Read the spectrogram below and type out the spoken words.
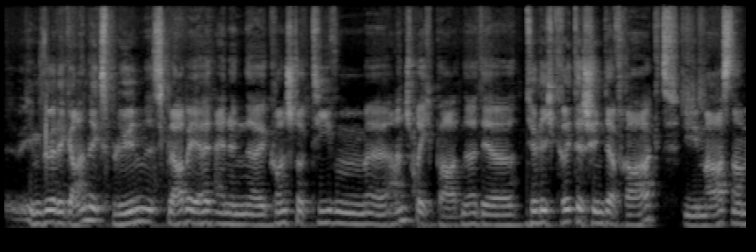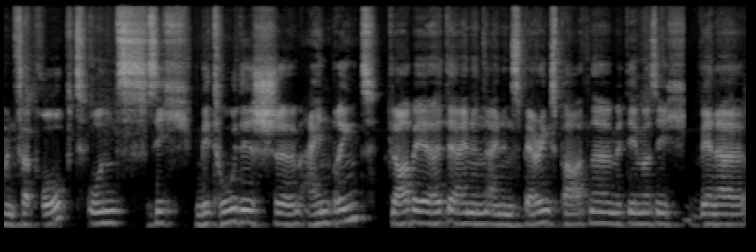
ihm würde gar nichts blühen. Ich glaube, er hat einen äh, konstruktiven äh, Ansprechpartner, der natürlich kritisch hinterfragt, die Maßnahmen verprobt und sich methodisch äh, einbringt. Ich glaube, er hätte einen, einen Sparingspartner, mit dem er sich, wenn er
